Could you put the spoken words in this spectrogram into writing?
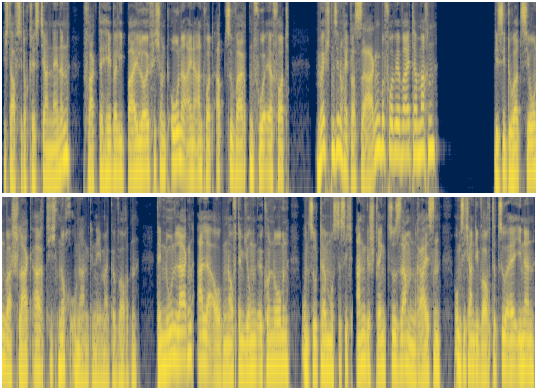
ich darf Sie doch Christian nennen, fragte Heberli beiläufig und ohne eine Antwort abzuwarten, fuhr er fort. Möchten Sie noch etwas sagen, bevor wir weitermachen? Die Situation war schlagartig noch unangenehmer geworden, denn nun lagen alle Augen auf dem jungen Ökonomen, und Sutter musste sich angestrengt zusammenreißen, um sich an die Worte zu erinnern,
